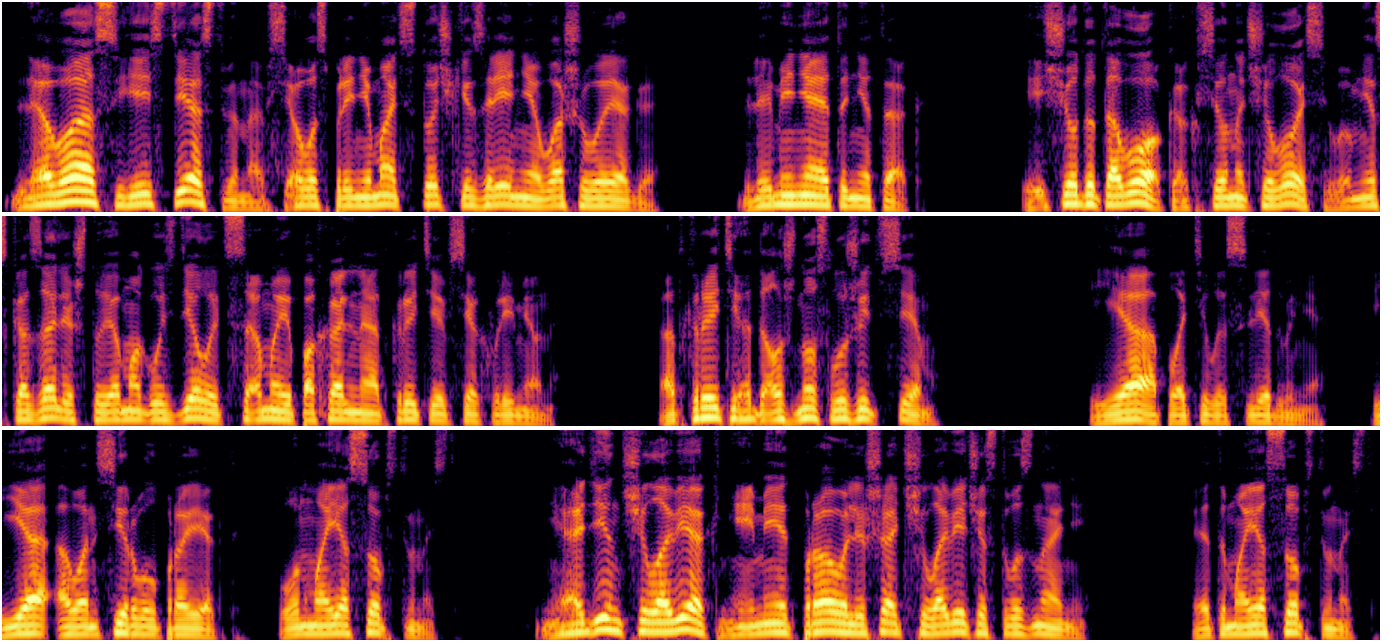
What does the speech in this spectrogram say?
Для вас, естественно, все воспринимать с точки зрения вашего эго. Для меня это не так. Еще до того, как все началось, вы мне сказали, что я могу сделать самое эпохальное открытие всех времен. Открытие должно служить всем. Я оплатил исследование. Я авансировал проект. Он моя собственность. Ни один человек не имеет права лишать человечества знаний. Это моя собственность,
